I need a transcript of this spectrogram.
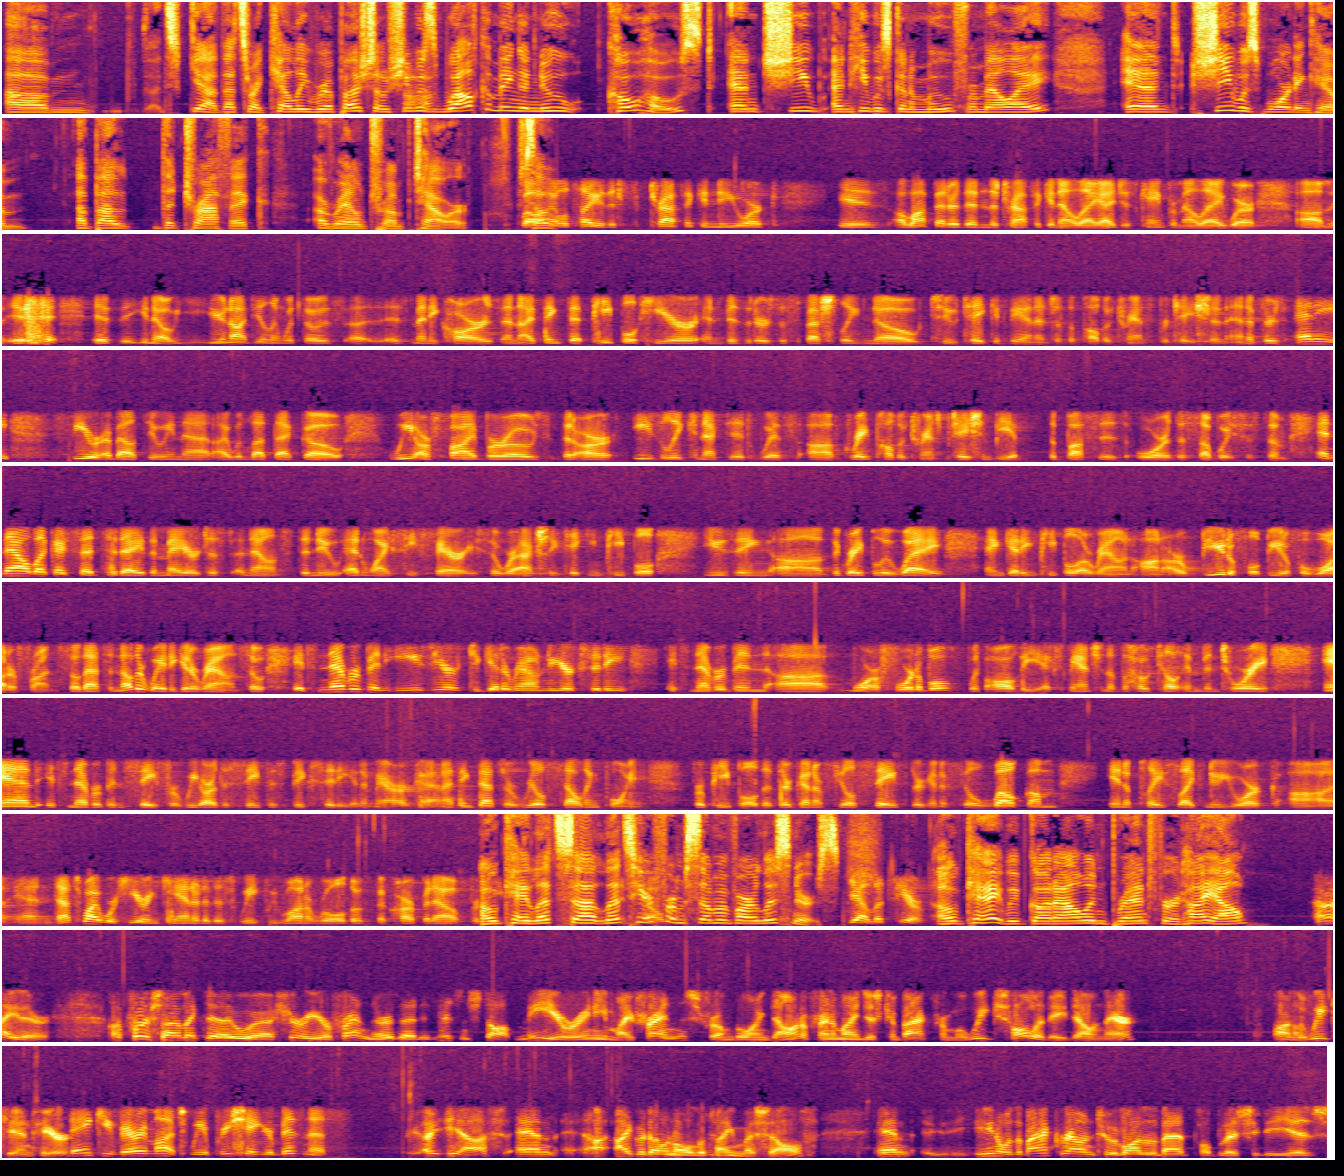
Um, yeah, that's right, Kelly Ripa. So she was welcoming a new co-host, and she and he was going to move from L.A. and she was warning him about the traffic around Trump Tower. Well, so I will tell you, the traffic in New York is a lot better than the traffic in LA. I just came from LA, where um, it, it, you know you're not dealing with those uh, as many cars, and I think that people here and visitors especially know to take advantage of the public transportation. And if there's any fear about doing that, I would let that go. We are five boroughs that are easily connected with uh, great public transportation, be it the buses or the subway system. And now, like I said today, the mayor just announced the new NYC ferry. So we're actually taking people using uh, the Great Blue Way and getting people around on our beautiful, beautiful waterfront. So that's another way to get around. So it's never been easier to get around New York City. It's never been uh, more affordable with all the expansion of the hotel inventory, and it's never been safer. We are the safest big city in America, and I think that's a real selling point for people that they're going to feel safe, they're going to feel welcome in a place like New York, uh, and that's why we're here in Canada this week. We want to roll the, the carpet out for okay, people. let's uh, let's hear help. from some of our listeners. Yeah, let's hear. Okay, we've got Alan Brantford. Hi, Al. Hi there. Uh, first, I'd like to uh, assure your friend there that it doesn't stop me or any of my friends from going down. A friend of mine just came back from a week's holiday down there on the weekend here. Thank you very much. We appreciate your business. Uh, yes, and I, go down all the time myself. And, you know, the background to a lot of the bad publicity is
